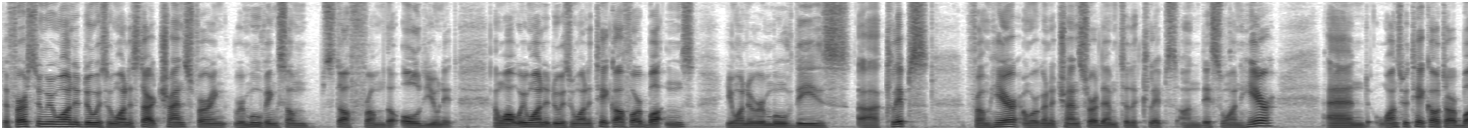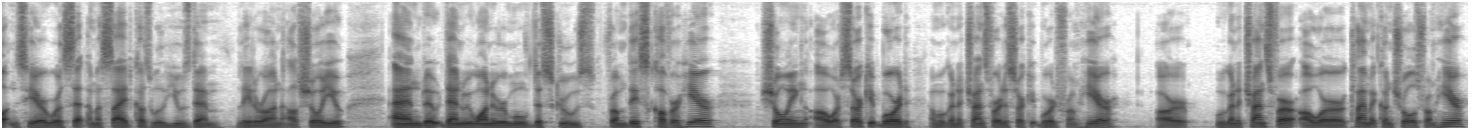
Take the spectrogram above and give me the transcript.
The first thing we want to do is we want to start transferring, removing some stuff from the old unit. And what we want to do is we want to take off our buttons. You want to remove these uh, clips from here, and we're going to transfer them to the clips on this one here. And once we take out our buttons here, we'll set them aside because we'll use them later on, I'll show you. And then we want to remove the screws from this cover here, showing our circuit board. And we're going to transfer the circuit board from here, or we're going to transfer our climate controls from here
